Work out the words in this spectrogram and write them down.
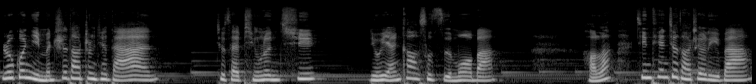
如果你们知道正确答案，就在评论区留言告诉子墨吧。好了，今天就到这里吧。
